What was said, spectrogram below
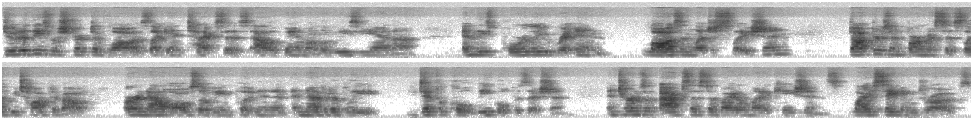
Due to these restrictive laws, like in Texas, Alabama, Louisiana, and these poorly written laws and legislation, doctors and pharmacists, like we talked about, are now also being put in an inevitably difficult legal position in terms of access to vital medications, life saving drugs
